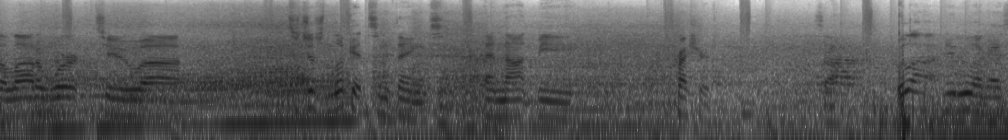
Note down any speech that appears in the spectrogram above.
A lot of work to uh, to just look at some things and not be pressured. So, Bula. Hey, Bula, guys.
